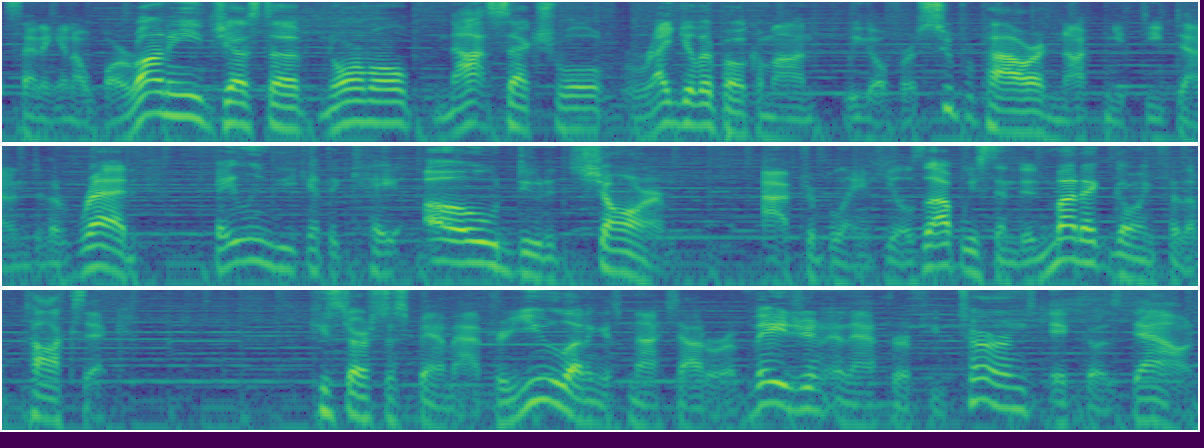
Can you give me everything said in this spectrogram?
Sending in a Warani, just a normal, not sexual, regular Pokemon, we go for a superpower, knocking it deep down into the red, failing to get the KO due to Charm. After Blaine heals up, we send in Muddick, going for the Toxic. He starts to spam after you, letting us max out our evasion, and after a few turns, it goes down.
